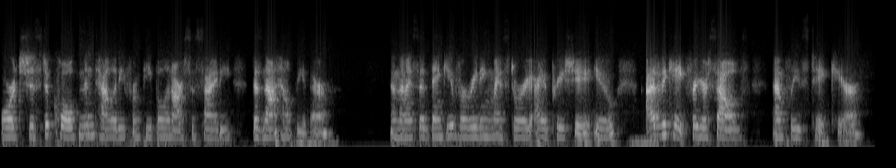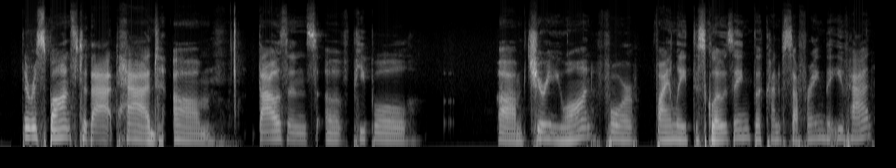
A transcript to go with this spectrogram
or it's just a cold mentality from people in our society does not help either. And then I said, Thank you for reading my story. I appreciate you. Advocate for yourselves and please take care. The response to that had um, thousands of people um, cheering you on for finally disclosing the kind of suffering that you've had,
